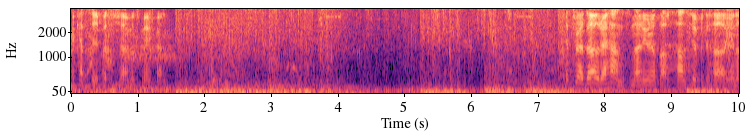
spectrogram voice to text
Jag kan typ inte köra mot mig själv. Jag tror jag dödade Hans, nej det gjorde inte alls. Hans är uppe till höger nu.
